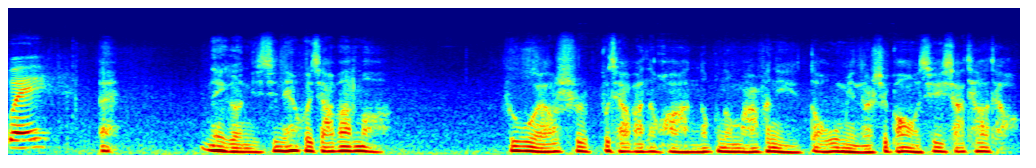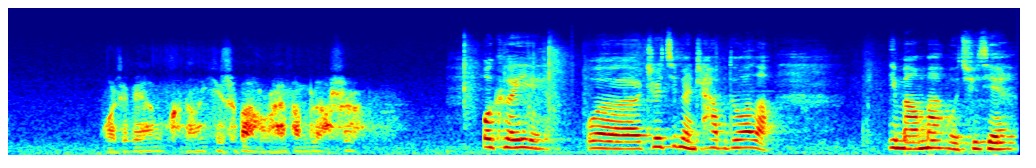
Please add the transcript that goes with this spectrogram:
喂。哎，那个，你今天会加班吗？如果要是不加班的话，能不能麻烦你到吴敏那儿去帮我接一下跳跳？我这边可能一时半会儿还完不了事。我可以，我这基本差不多了。你忙吧，我去接。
